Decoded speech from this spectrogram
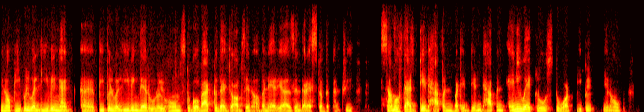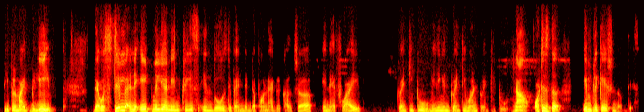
you know people were leaving uh, people were leaving their rural homes to go back to their jobs in urban areas in the rest of the country. Some of that did happen but it didn't happen anywhere close to what people you know people might believe. There was still an 8 million increase in those dependent upon agriculture in fy 22 meaning in 21 22 now what is the implication of this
